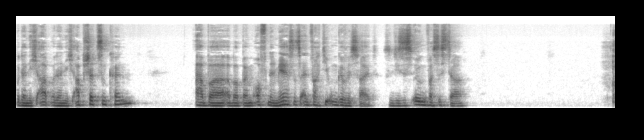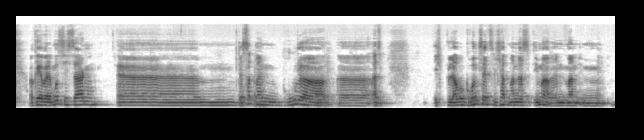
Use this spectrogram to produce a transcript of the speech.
oder nicht ab, oder nicht abschätzen können. Aber, aber beim offenen Meer ist es einfach die Ungewissheit. Also dieses irgendwas ist da. Okay, aber da muss ich sagen, ähm, das hat mein Bruder, äh, also ich glaube grundsätzlich hat man das immer, wenn man im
